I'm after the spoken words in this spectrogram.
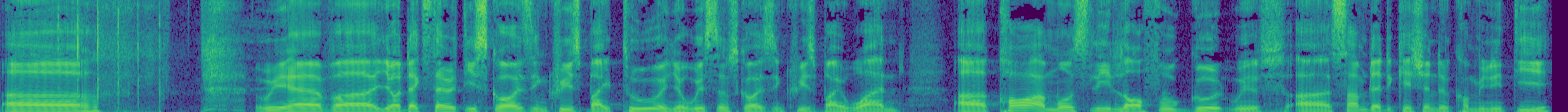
Uh, we have uh, your dexterity score is increased by two, and your wisdom score is increased by one. Uh, Kor are mostly lawful good with uh, some dedication to community,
